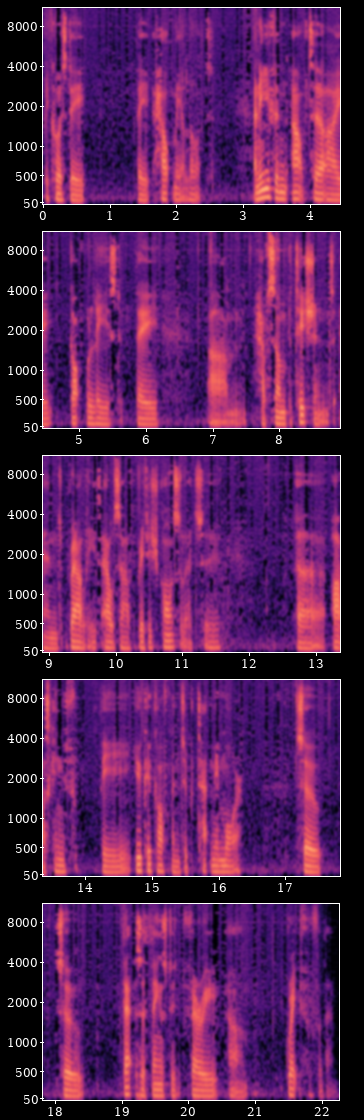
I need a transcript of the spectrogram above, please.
because they, they helped me a lot. And even after I got released, they um, have some petitions and rallies outside the British consulate to uh, asking the UK government to protect me more. So, so that is the things that very um, grateful for them.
